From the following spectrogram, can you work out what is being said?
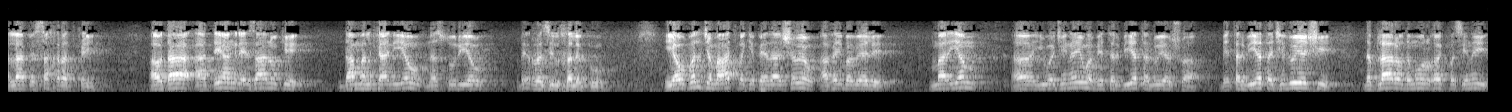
الله په سخرت کوي او دا د انګريزانو کې د ملکانیو نستوریو ډېر رزل خلکو یو بل جماعت پکې پیدا شوو هغه به ویلې مریم یو جنې و به تربیته لوی شو به تربیته چې لوی شي د پلار او د مور غږ پسې نه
